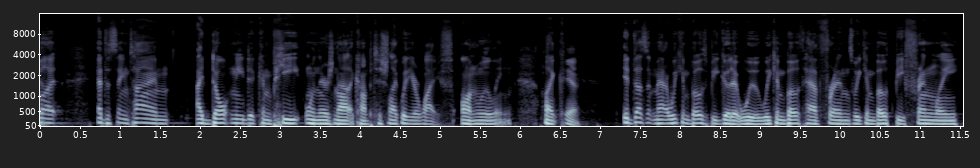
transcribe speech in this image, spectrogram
But at the same time, I don't need to compete when there's not a competition like with your wife on wooing. Like Yeah. It doesn't matter. We can both be good at woo. We can both have friends. We can both be friendly.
